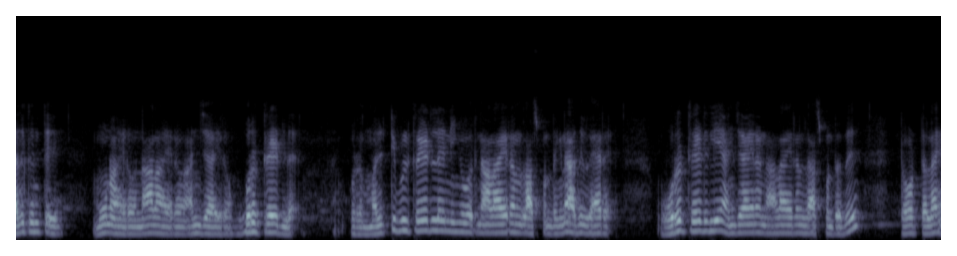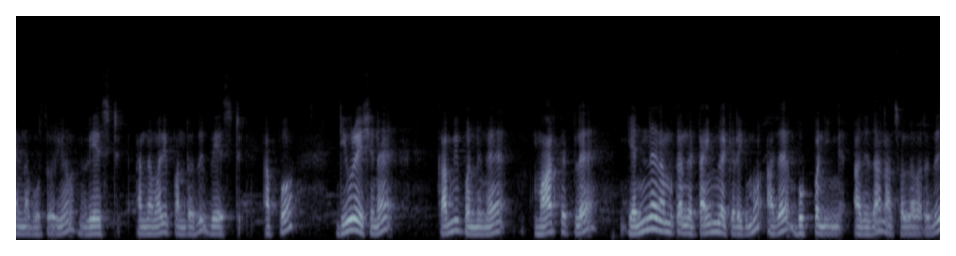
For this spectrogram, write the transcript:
அதுக்குன்ட்டு மூணாயிரம் நாலாயிரம் அஞ்சாயிரம் ஒரு ட்ரேடில் ஒரு மல்டிபிள் ட்ரேடில் நீங்கள் ஒரு நாலாயிரம் லாஸ் பண்ணுறீங்கன்னா அது வேறு. ஒரு ட்ரேட்லேயே அஞ்சாயிரம் நாலாயிரம் லாஸ் பண்ணுறது டோட்டலாக என்னை பொறுத்த வரையும் வேஸ்ட் அந்த மாதிரி பண்ணுறது வேஸ்ட்டு அப்போது டியூரேஷனை கம்மி பண்ணுங்கள் மார்க்கெட்டில் என்ன நமக்கு அந்த டைமில் கிடைக்குமோ அதை புக் பண்ணிங்க. அதுதான் நான் சொல்ல வர்றது.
